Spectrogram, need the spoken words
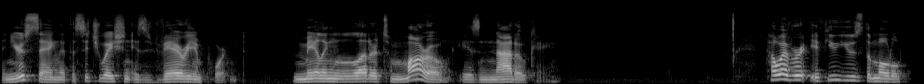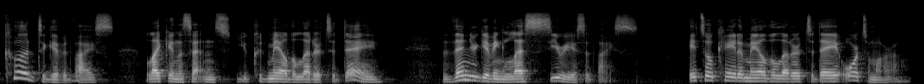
then you're saying that the situation is very important. Mailing the letter tomorrow is not okay. However, if you use the modal could to give advice, like in the sentence, you could mail the letter today, then you're giving less serious advice. It's okay to mail the letter today or tomorrow.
